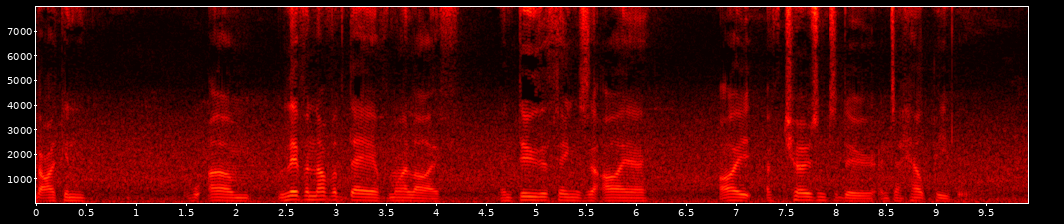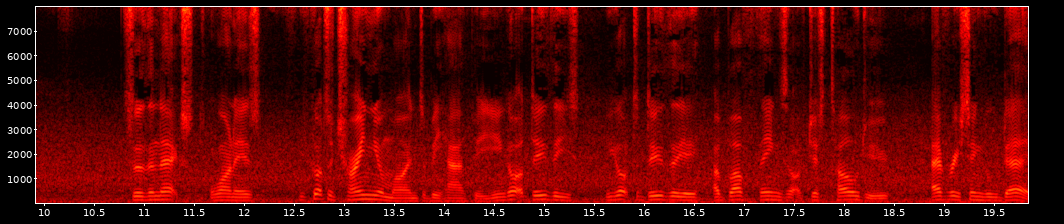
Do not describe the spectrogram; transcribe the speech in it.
that I can um, live another day of my life and do the things that I uh, I have chosen to do and to help people." So the next one is you've got to train your mind to be happy. You've got to do these. you've got to do the above things that I've just told you every single day.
